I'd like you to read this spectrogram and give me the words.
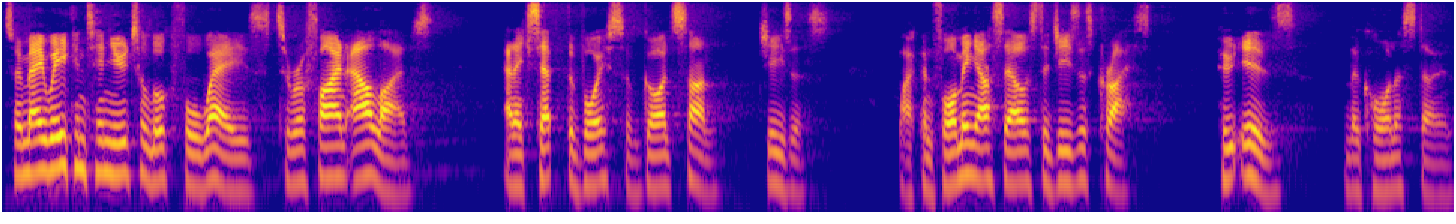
So may we continue to look for ways to refine our lives and accept the voice of God's Son Jesus, by conforming ourselves to Jesus Christ, who is the cornerstone.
